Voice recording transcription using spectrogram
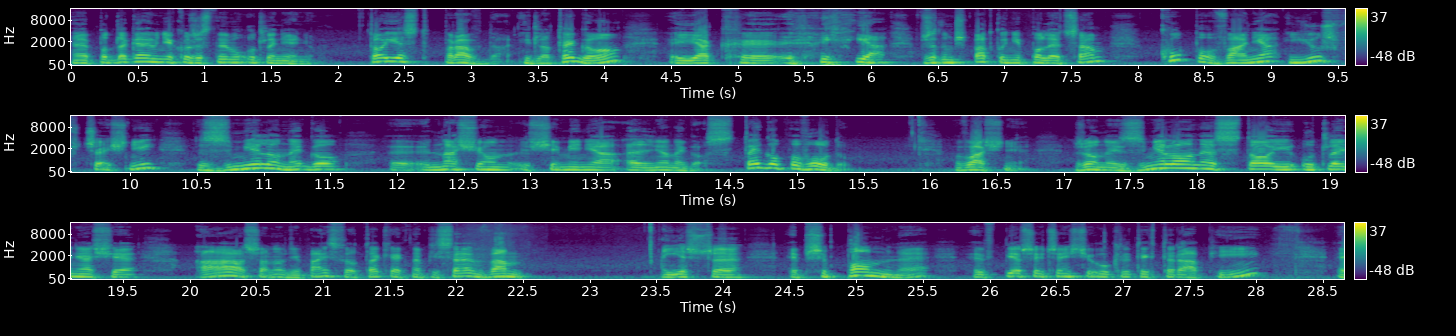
E, podlegają niekorzystnemu utlenieniu. To jest prawda i dlatego, jak e, ja w żadnym przypadku nie polecam kupowania już wcześniej zmielonego e, nasion siemienia elnionego. Z tego powodu właśnie, że ono jest zmielone, stoi, utlenia się, a szanowni państwo, tak jak napisałem wam jeszcze e, przypomnę w pierwszej części ukrytych terapii, E,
